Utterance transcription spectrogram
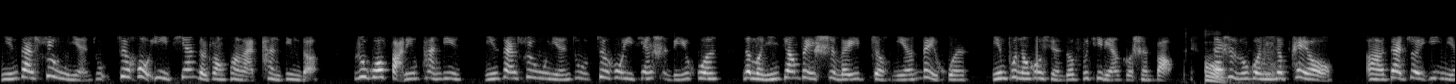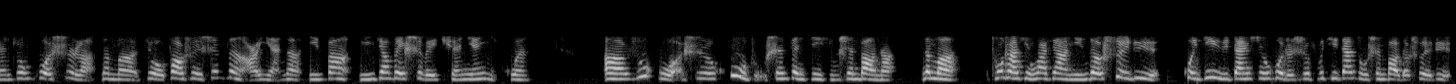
您在税务年度最后一天的状况来判定的。如果法令判定您在税务年度最后一天是离婚，那么您将被视为整年未婚，您不能够选择夫妻联合申报。但是如果您的配偶啊、呃、在这一年中过世了，那么就报税身份而言呢，您帮您将被视为全年已婚。呃，如果是户主身份进行申报呢，那么通常情况下您的税率会低于单身或者是夫妻单独申报的税率。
